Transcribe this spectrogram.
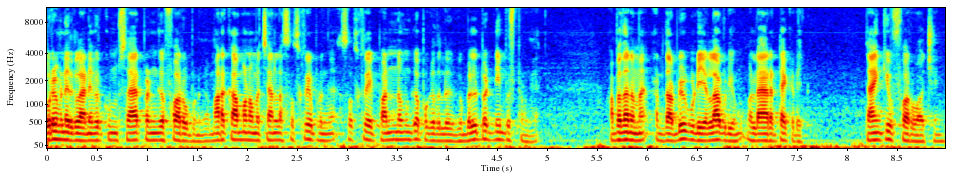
உறவினர்கள் அனைவருக்கும் ஷேர் பண்ணுங்கள் ஃபாலோ பண்ணுங்கள் மறக்காமல் நம்ம சேனலை சப்ஸ்கிரைப் பண்ணுங்கள் சப்ஸ்கிரைப் பண்ணுங்க பக்கத்தில் இருக்க பெல் பட்டனையும் புஷ் பண்ணுங்கள் அப்போ தான் நம்ம அந்த அப்டேட் கூடிய எல்லா வீடியும் டேரெக்டாக கிடைக்கும். தேங்க்யூ ஃபார் வாட்சிங்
